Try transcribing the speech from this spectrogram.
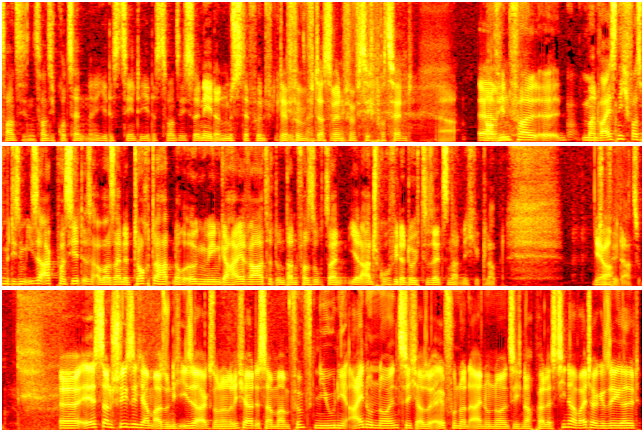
20 sind 20 Prozent, ne? Jedes Zehnte, jedes Zwanzigste. Nee, dann müsste der Fünfte. Der Fünfte, das wären 50 Prozent. Ja. Ähm, Auf jeden Fall, äh, man weiß nicht, was mit diesem Isaak passiert ist, aber seine Tochter hat noch irgendwen geheiratet und dann versucht, seinen, ihren Anspruch wieder durchzusetzen, hat nicht geklappt. Ja. So viel dazu. Äh, er ist dann schließlich am, also nicht Isaak, sondern Richard, ist dann am 5. Juni 91, also 1191 nach Palästina weitergesegelt.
